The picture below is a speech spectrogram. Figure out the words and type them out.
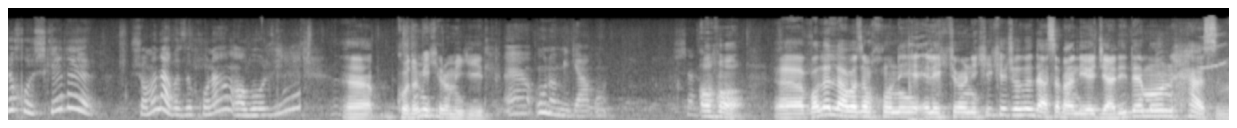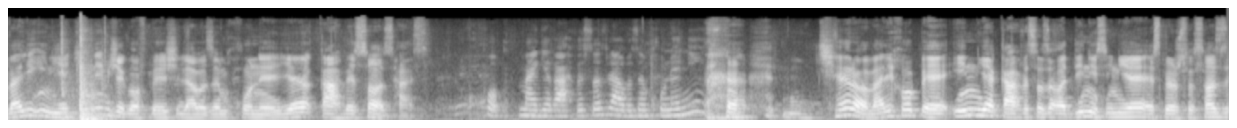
چه خوشگله. شما لوازم خونه هم آوردین کدوم یکی رو میگید؟ اونو میگم اون. آها. اه، والا لوازم خونه الکترونیکی که جزو دستبندی جدیدمون هست ولی این یکی نمیشه گفت بهش لوازم خونه یه قهوه ساز هست. خب مگه قهوه ساز لوازم خونه نیست؟ چرا؟ ولی خب این یه قهوه ساز عادی نیست این یه اسپرسو ساز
